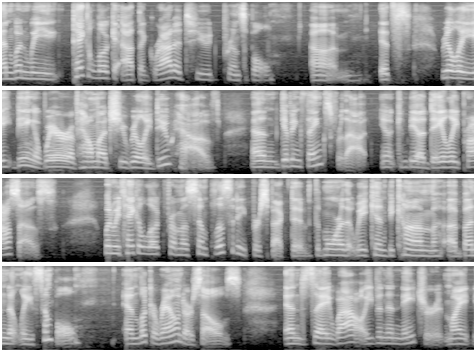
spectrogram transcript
and when we take a look at the gratitude principle, um, it's really being aware of how much you really do have and giving thanks for that. You know, it can be a daily process. when we take a look from a simplicity perspective, the more that we can become abundantly simple and look around ourselves and say, wow, even in nature, it might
